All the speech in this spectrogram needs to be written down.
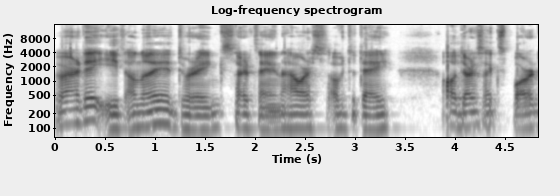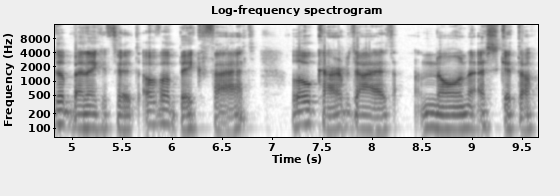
where they eat only during certain hours of the day. Others explore the benefit of a big fat, low carb diet known as keto.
